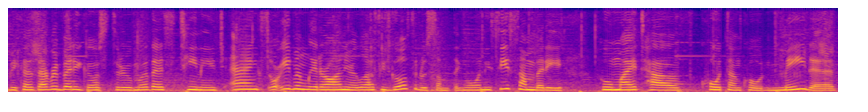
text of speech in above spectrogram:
because everybody goes through whether it's teenage angst or even later on in your life you go through something but when you see somebody who might have quote unquote made it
